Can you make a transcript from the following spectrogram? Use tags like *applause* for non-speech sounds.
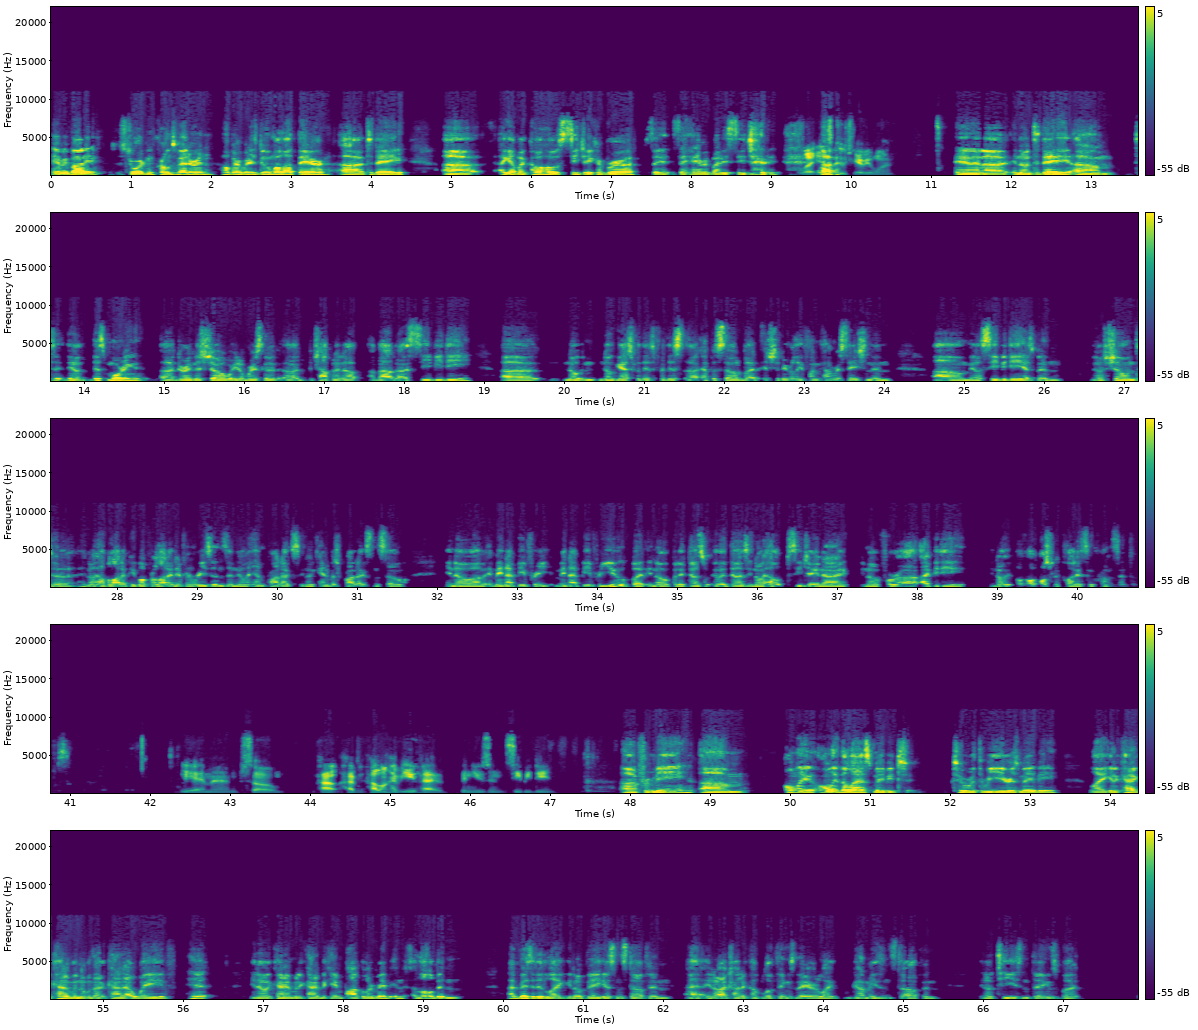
Hey everybody, it's Jordan, Crohn's veteran. Hope everybody's doing well out there. Uh, today, uh, I got my co-host CJ Cabrera. Say, say hey everybody, CJ. What is uh, Gucci, everyone? And uh, you know, today, um, t- you know, this morning uh, during this show, you know, we're just gonna uh, be chopping it up about uh, CBD. Uh, no, no guest for this for this uh, episode, but it should be a really fun conversation. And um, you know, CBD has been you know shown to you know help a lot of people for a lot of different reasons and you know hemp products you know cannabis products and so you know uh, it may not be for it may not be for you but you know but it does it does you know help cj and i you know for uh, ibd you know ulcerative colitis and crohn's symptoms. Yeah man. So how have how long have you had been using cbd uh, for me um only only the last maybe two, two or three years maybe. Like it kind of kind of when that kind of that wave hit you know, it kind of it kind of became popular. Maybe in, a little bit. In, I visited like you know Vegas and stuff, and I you know I tried a couple of things there like gummies and stuff, and you know teas and things. But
